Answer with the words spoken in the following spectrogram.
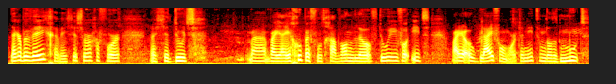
lekker bewegen, weet je. Zorg ervoor dat je doet waar, waar jij je goed bij voelt. Ga wandelen of doe in ieder geval iets waar je ook blij van wordt. En niet omdat het moet.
